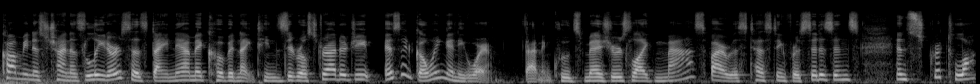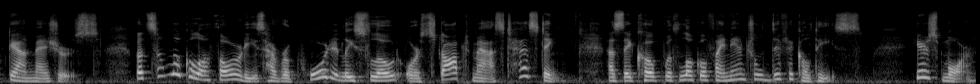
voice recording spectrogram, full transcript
Communist China's leader says dynamic COVID 19 zero strategy isn't going anywhere. That includes measures like mass virus testing for citizens and strict lockdown measures. But some local authorities have reportedly slowed or stopped mass testing as they cope with local financial difficulties. Here's more.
